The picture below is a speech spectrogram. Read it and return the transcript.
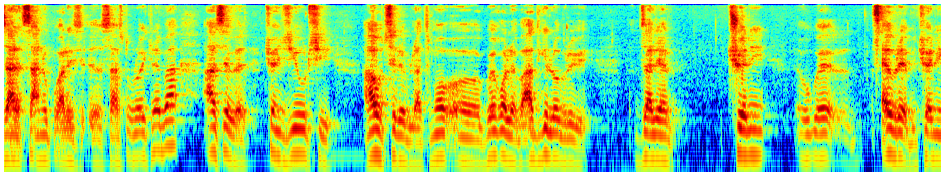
ძალიან სანუკვარი სასტუმრო იქნება ასევე ჩვენ ჟიურში აუცილებლად გვეყოლება ადგილობრივი ძალიან ჩვენი უკვე წევრები ჩვენი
